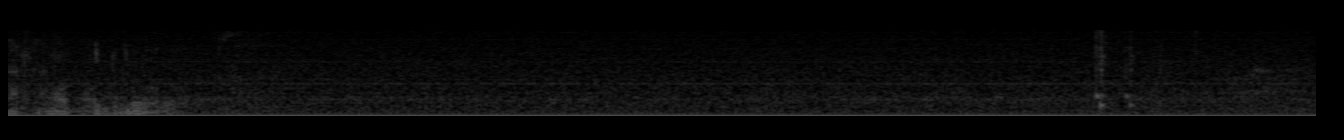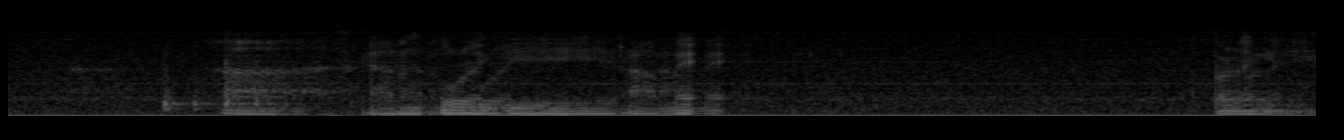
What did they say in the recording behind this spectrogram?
ntar ngopi dulu nah sekarang tuh lagi rame apa lagi nih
